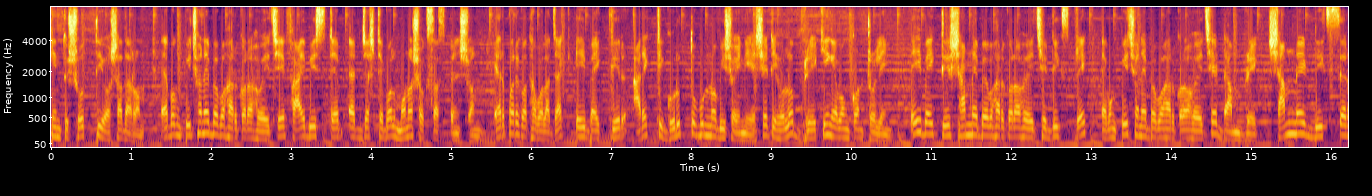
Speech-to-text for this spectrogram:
কিন্তু সত্যি অসাধারণ। এবং পিছনে ব্যবহার করা হয়েছে five step adjustable monoshock suspension এরপরে কথা বলা যাক এই বাইকটির আরেকটি গুরুত্বপূর্ণ বিষয় নিয়ে, সেটি হলো ব্রেকিং এবং কন্ট্রোলিং এই বাইকটির সামনে ব্যবহার করা হয়েছে ডিস্ক ব্রেক এবং পিছনে ব্যবহার করা হয়েছে ড্রাম ব্রেক। সামনের ডিস্কের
